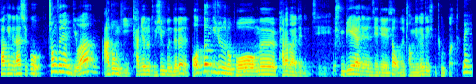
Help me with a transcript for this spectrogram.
확인을 하시고 청소년기와 아동기 자녀를 두신 분들은 어떤 기준으로 보험을 바라 봐야 되는지 준비해야 되는지에 대해서 오늘 정리를 해두시면 좋을 것 같아요. 네.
